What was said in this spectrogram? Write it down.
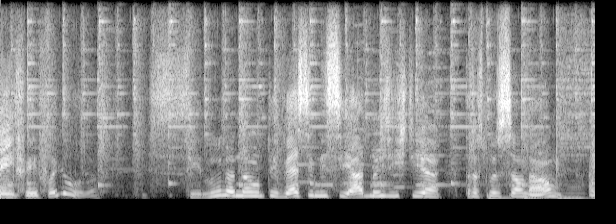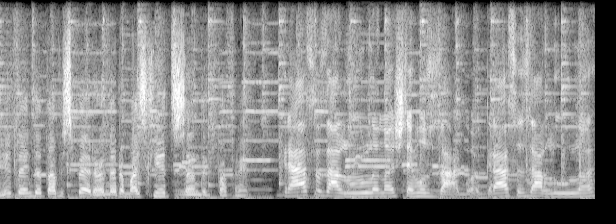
Quem fez foi Lula. Se Lula não tivesse iniciado, não existia transposição, não. A gente ainda estava esperando, era mais 500 anos daqui para frente. Graças a Lula, nós temos água. Graças a Lula,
